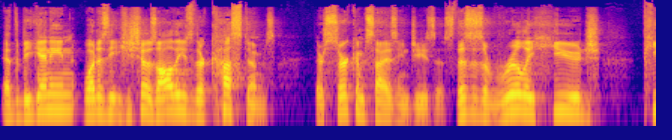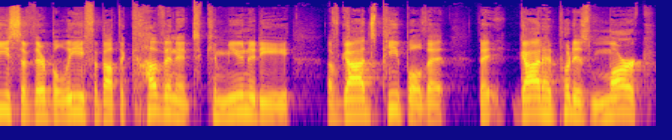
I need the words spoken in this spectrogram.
At the beginning, what is he? He shows all these their customs. They're circumcising Jesus. This is a really huge piece of their belief about the covenant community of God's people, that, that God had put his mark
